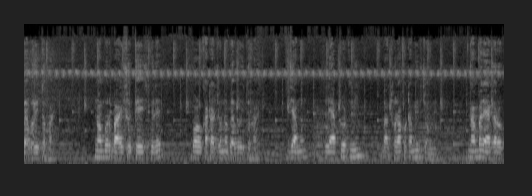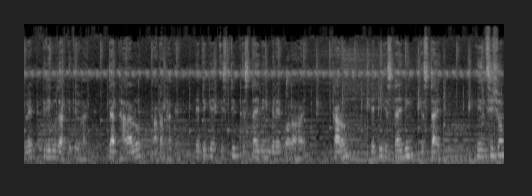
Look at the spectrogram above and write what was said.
ব্যবহৃত হয়। নম্বর বাইশ ও তেইশ ব্লেড বড় কাটার জন্য ব্যবহৃত হয়, যেমন ল্যাপ্রোটমি বা থোরাকোটামির জন্য। নাম্বার এগারো ব্লেড ত্রিভুজ আকৃতির হয়, যার ধারালো মাথা থাকে। এটিকে স্টিক স্টাইভিং ব্লেড বলা হয়, কারণ এটি স্টাইভিং স্টাইল। ইনসিশন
